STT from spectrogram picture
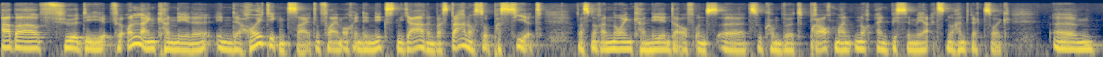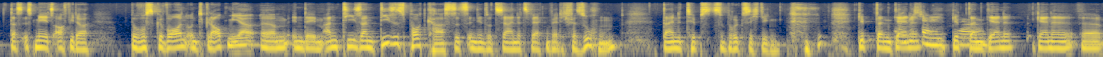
Aber für die für Online-Kanäle in der heutigen Zeit und vor allem auch in den nächsten Jahren, was da noch so passiert, was noch an neuen Kanälen da auf uns äh, zukommen wird, braucht man noch ein bisschen mehr als nur Handwerkzeug. Ähm, das ist mir jetzt auch wieder bewusst geworden und glaub mir, ähm, in dem Anteasern dieses Podcasts in den sozialen Netzwerken werde ich versuchen, deine Tipps zu berücksichtigen. gib dann gerne, gib ja. dann gerne, gerne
